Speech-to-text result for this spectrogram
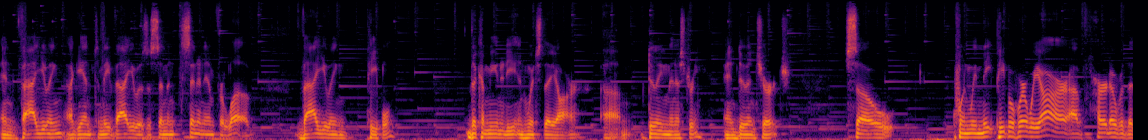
and valuing, again, to me, value is a synonym for love, valuing people, the community in which they are, um, doing ministry and doing church. So when we meet people where we are, I've heard over the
